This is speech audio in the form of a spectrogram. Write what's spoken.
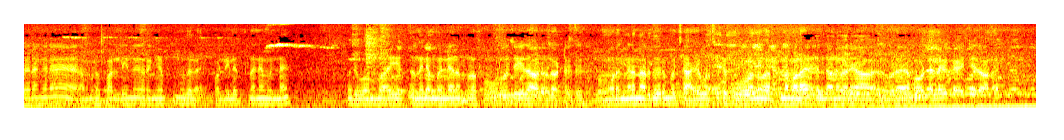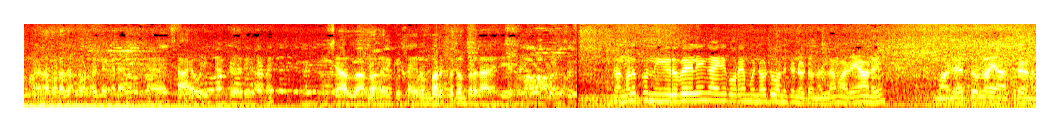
വേറെ അങ്ങനെ നമ്മൾ പള്ളിയിൽ നിന്ന് ഇറങ്ങിയ മുതൽ പള്ളിയിലെത്തുന്നതിന് മുന്നേ ഒരു ഒമ്പായി എത്തുന്നതിന് മുന്നേ നമ്മളെ ഫോളോ ചെയ്ത ആളുകളാട്ടോ ഇത്. നമ്മളിങ്ങനെ നടന്നു വരുമ്പോൾ ചായ കുടിച്ചിട്ട് പോകാമെന്ന് പറഞ്ഞ് നമ്മളെ എന്താണ് പറയുക ഇവിടെ ഹോട്ടലിൽ കയറ്റിയതാണ്. നമ്മളത് ഹോട്ടലിൽ ഇങ്ങനെ ചായ കുടിക്കാൻ കയറിയതാണ് ഇൻഷാല്ലാഹ് ഹൈറും ബർക്കത്തും പ്രദാനം ചെയ്യട്ടെ. ഞങ്ങളിപ്പോൾ നീർവേലയും കഴിഞ്ഞ് കുറേ മുന്നോട്ട് വന്നിട്ടുണ്ട് കേട്ടോ. നല്ല മഴയാണ്. മഴയത്തുള്ള യാത്രയാണ്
